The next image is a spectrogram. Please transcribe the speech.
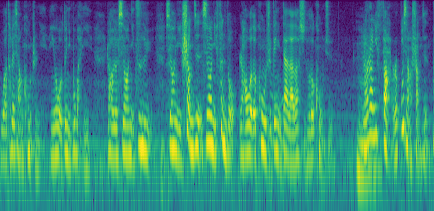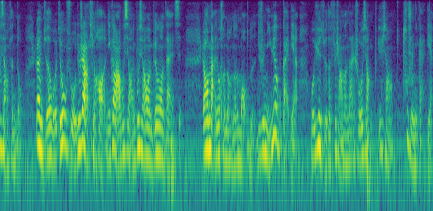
我特别想控制你，因为我对你不满意，然后就希望你自律，希望你上进，希望你奋斗，然后我的控制给你带来了许多的恐惧。然后让你反而不想上进，不想奋斗，让你觉得我就是我就这样挺好的，你干嘛不喜欢？你不喜欢我，你别跟我在一起。然后我们俩就有很多很多的矛盾，就是你越不改变，我越觉得非常的难受，我想越想促使你改变。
